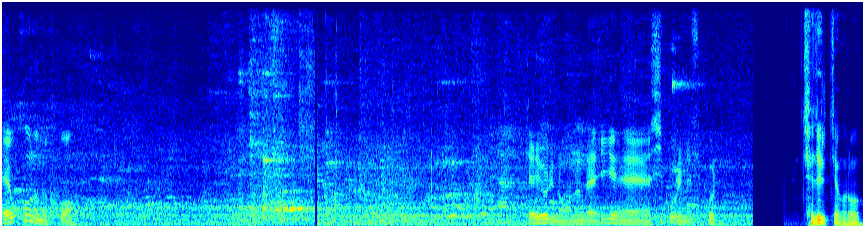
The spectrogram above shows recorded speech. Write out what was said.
에어컨은 없고 계율이 나오는데 이게 10불이네 10불 체질적으로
